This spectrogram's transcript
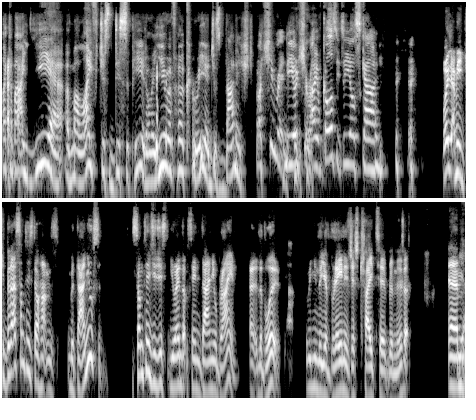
like about a year of my life just disappeared, or a year of her career just vanished. I've actually written Io Shirai. Of course, it's Iyo Sky. Well, I mean, but that sometimes still happens with Danielson. Sometimes you just you end up saying Daniel Bryan out of the blue when you know your brain has just tried to remove it. Um, Yeah.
